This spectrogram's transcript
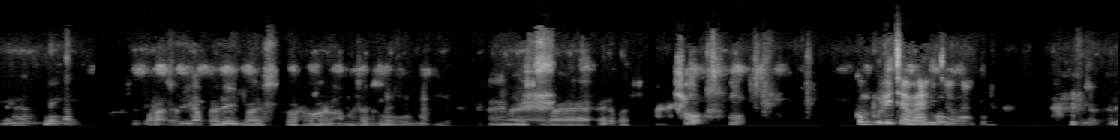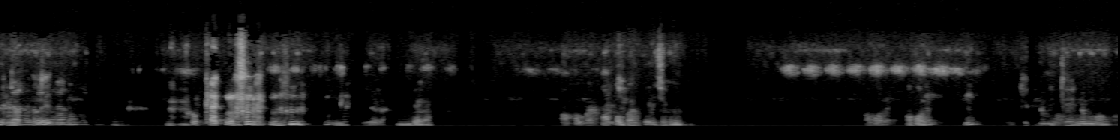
Ini kan ora setiap hari bahas horor maksudku. Eh, bahas cewek, eh, so kumpuli cewekku goblok Iya lah. Apa? Jenenge. Apa lah? Idene mau apa?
